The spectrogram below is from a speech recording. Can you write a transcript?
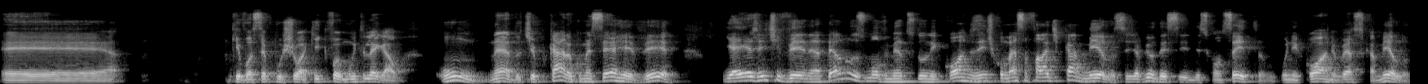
é, que você puxou aqui que foi muito legal. Um, né, do tipo, cara, eu comecei a rever e aí a gente vê, né, até nos movimentos do unicórnio, a gente começa a falar de camelo. Você já viu desse, desse conceito? Unicórnio versus camelo?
